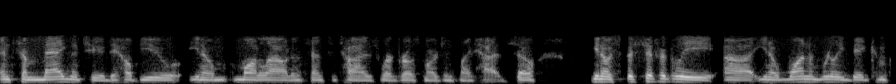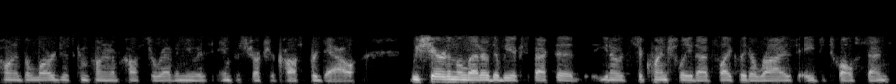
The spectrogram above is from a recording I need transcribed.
and some magnitude to help you you know, model out and sensitize where gross margins might head. So, you know, specifically, uh, you know, one really big component, the largest component of cost of revenue is infrastructure cost per DAU. We shared in the letter that we expect that, you know, sequentially, that's likely to rise 8 to 12 cents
